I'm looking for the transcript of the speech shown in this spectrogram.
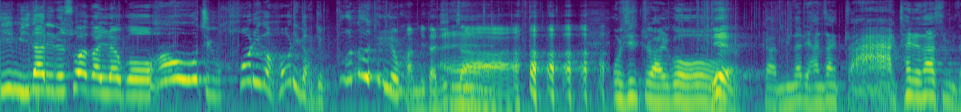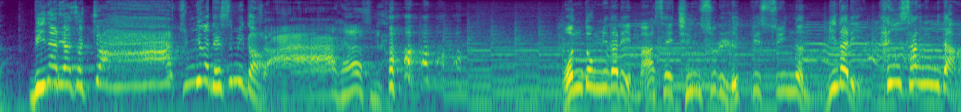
이 미나리를 수확하려고 아우 지금 허리가 허리가 지금 끊어지려고 합니다 진짜. 오실 줄 알고 예. 그러니까 미나리 한 상 쫙 차려놨습니다. 미나리 한서 쫙 준비가 됐습니까? 쫙 해놨습니다. 원동 미나리 맛의 진수를 느낄 수 있는 미나리 한 상입니다.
